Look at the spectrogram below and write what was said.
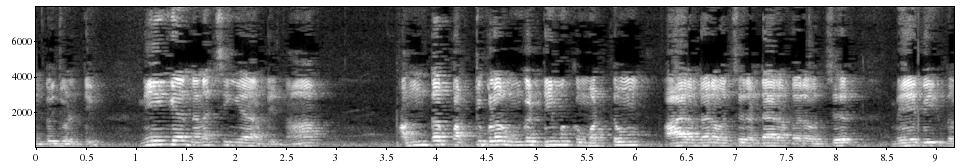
இண்டிவிஜுவல் டீம் நீங்க நினைச்சீங்க அப்படின்னா அந்த பர்டிகுலர் உங்க டீமுக்கு மட்டும் ஆயிரம் பேரை வச்சு ரெண்டாயிரம் பேரை வச்சு மேபி இந்த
